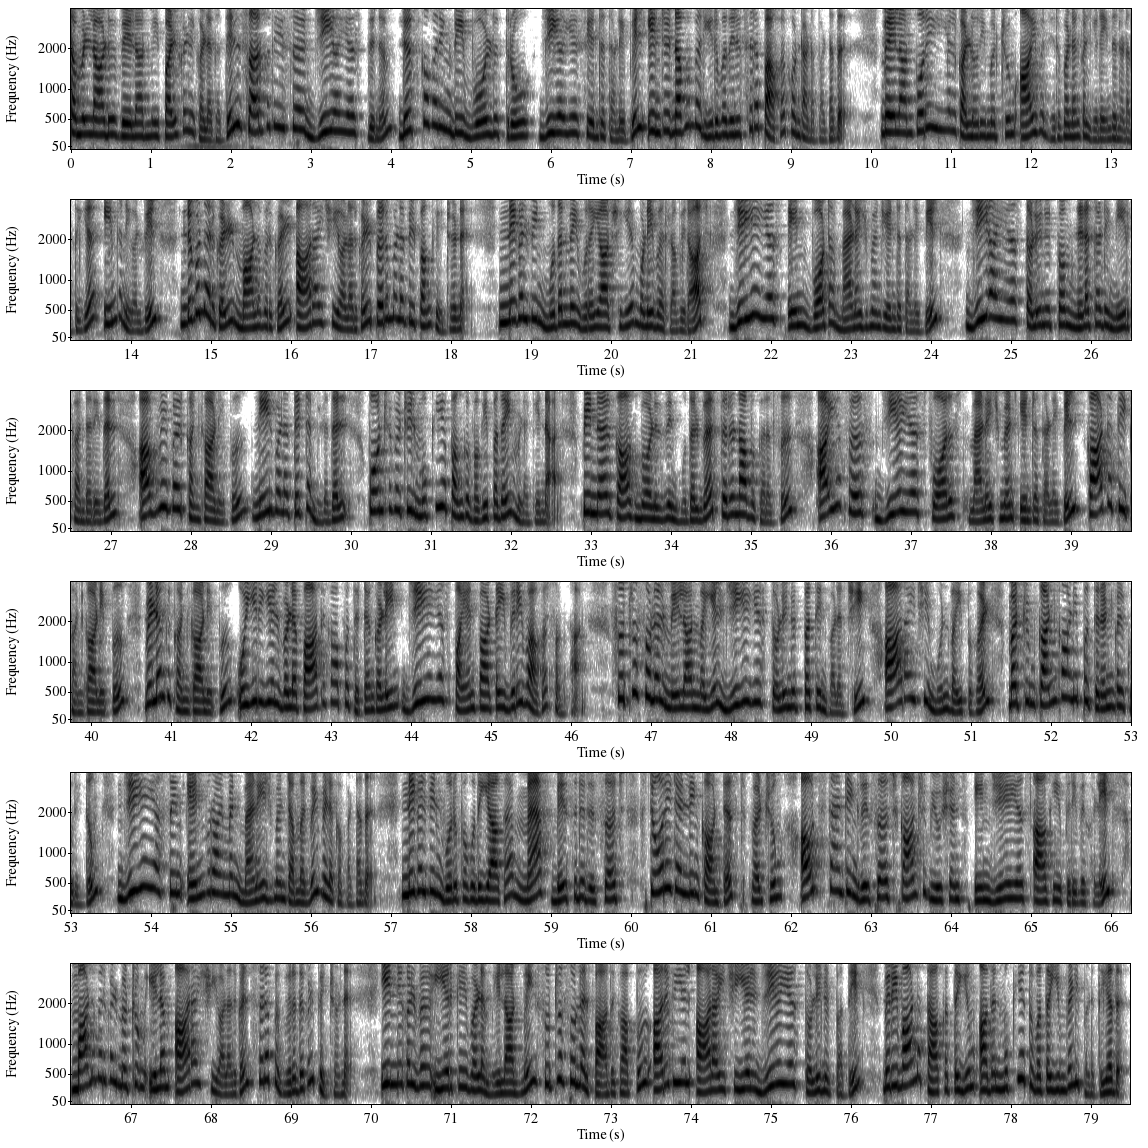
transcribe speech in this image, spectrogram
தமிழ்நாடு வேளாண்மை பல்கலைக்கழகத்தில் சர்வதேச ஜிஐஎஸ் தினம் discovering the world through GIS என்ற தலைப்பில் இன்று நவம்பர் இருபதில் சிறப்பாக கொண்டாடப்பட்டது. வேளாண் பொறியியல் கல்லூரி மற்றும் ஆய்வு நிறுவனங்கள் இணைந்து நடத்திய இந்த நிகழ்வில் நிபுணர்கள் மாணவர்கள் ஆராய்ச்சியாளர்கள் பெருமளவில் பங்கேற்றனர். நிகழ்வின் முதன்மை உரையாற்றிய முனைவர் Raviraj GIS in water management என்ற தலைப்பில் ஜிஐஎஸ் தொழில்நுட்பம் நிலத்தடி நீர் கண்டறிதல் அக்விபர் கண்காணிப்பு நீர்வள திட்டமிடுதல் போன்றவற்றில் முக்கிய பங்கு வகிப்பதை விளக்கினார். பின்னர் காஸ்பாலிஸின் முதல்வர் Thirunavukkarasu IFS GIS forest management என்ற தலைப்பில் காட்டுத்தீ கண்காணிப்பு விலங்கு கண்காணிப்பு உயிரியல் வள பாதுகாப்பு திட்டங்களின் ஜிஐஎஸ் பயன்பாட்டை விரிவாக சொன்னார். சுற்றுச்சூழல் மேலாண்மையில் ஜிஐஎஸ் தொழில்நுட்பத்தின் வளர்ச்சி ஆராய்ச்சி முன்வைப்புகள் மற்றும் கண்காணிப்பு திறன்கள் குறித்தும் ஜிஐஎஸ் என்விரான்மெண்ட் மேனேஜ்மெண்ட் அமர்வில் விளக்கப்பட்டது. நிகழ்வின் ஒரு பகுதியாக map based research story telling contest மற்றும் outstanding research contributions in GIS ஆகிய பிரிவுகளில் மாணவர்கள் மற்றும் இளம் ஆராய்ச்சியாளர்கள் சிறப்பு விருதுகள் பெற்றனர். இந்நிகழ்வு இயற்கை வள மேலாண்மை சுற்றுச்சூழல் பாதுகாப்பு அறிவியல் ஆராய்ச்சியில் ஜிஐஎஸ் தொழில்நுட்பத்தின் விரிவான தாக்கத்தையும் அதன் முக்கியத்துவத்தையும் வெளிப்படுத்தியது.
